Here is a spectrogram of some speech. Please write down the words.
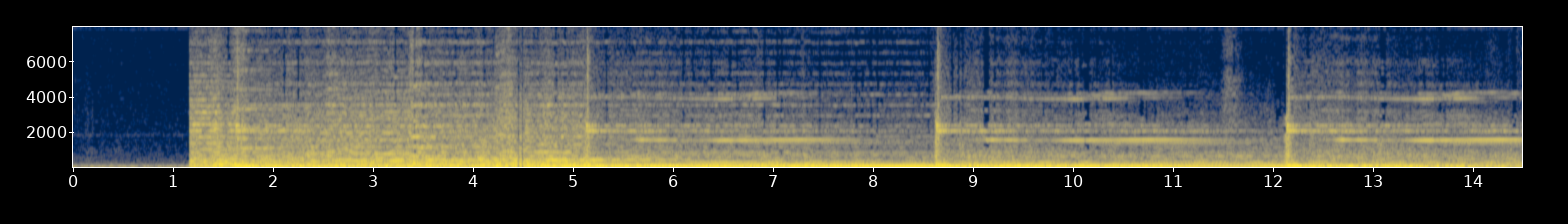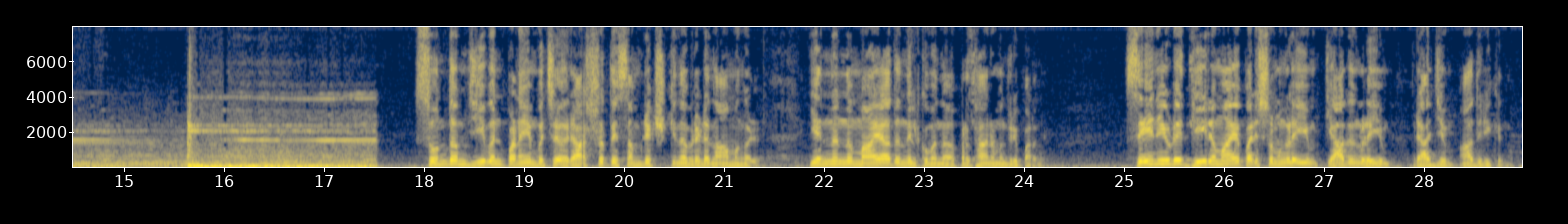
സ്വന്തം ജീവൻ പണയം വെച്ച് രാഷ്ട്രത്തെ സംരക്ഷിക്കുന്നവരുടെ നാമങ്ങൾ എന്നെന്നും മായാതെ നിൽക്കുമെന്ന് പ്രധാനമന്ത്രി പറഞ്ഞു. സേനയുടെ ധീരമായ പരിശ്രമങ്ങളെയും ത്യാഗങ്ങളെയും രാജ്യം ആദരിക്കുന്നു.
